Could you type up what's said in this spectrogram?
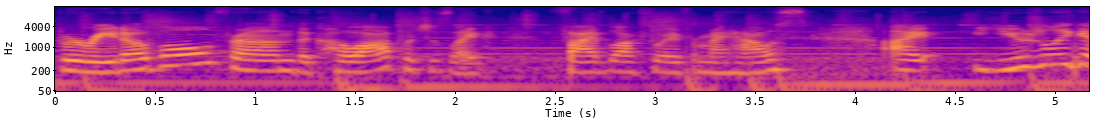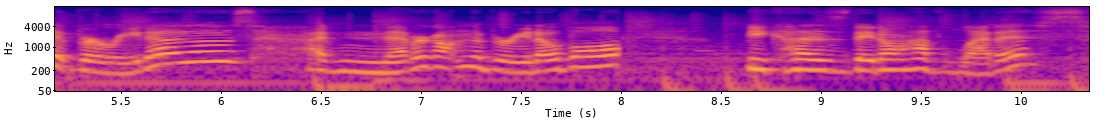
burrito bowl from the co-op, which is like five blocks away from my house. I usually get burritos. I've never gotten the burrito bowl because they don't have lettuce.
